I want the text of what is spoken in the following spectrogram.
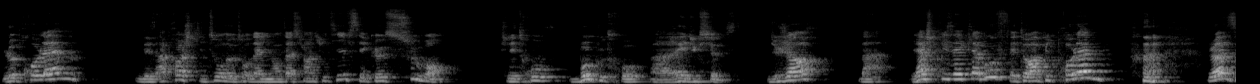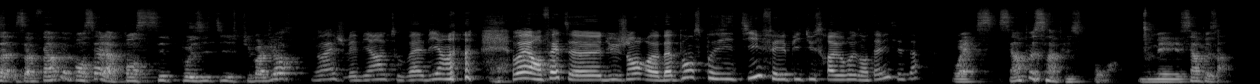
Le problème des approches qui tournent autour de l'alimentation intuitive, c'est que souvent, je les trouve beaucoup trop réductionnistes. Du genre, bah, lâche prise avec la bouffe et tu n'auras plus de problème. Tu vois, ça, me fait un peu penser à la pensée positive. Tu vois le genre? Ouais, je vais bien, tout va bien. ouais, en fait, euh, du genre, euh, bah, pense positif et puis tu seras heureuse dans ta vie, c'est ça? Ouais, c'est un peu simpliste pour moi, mais c'est un peu ça.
